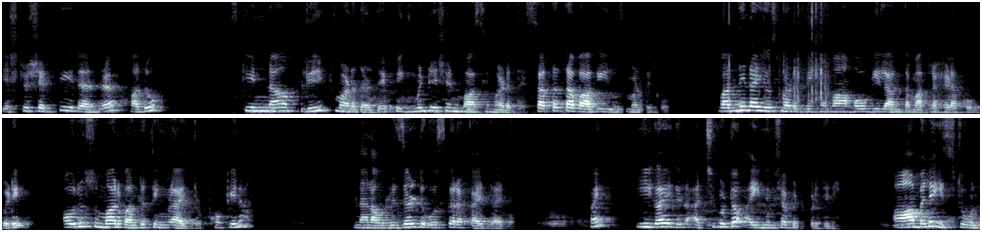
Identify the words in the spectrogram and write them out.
ಎಷ್ಟು ಶಕ್ತಿ ಇದೆ ಅಂದರೆ ಅದು ಸ್ಕಿನ್ನ ಬ್ಲೀಚ್ ಮಾಡೋದಲ್ಲದೆ ಪಿಗ್ಮೆಂಟೇಷನ್ ವಾಸಿ ಮಾಡುತ್ತೆ. ಸತತವಾಗಿ ಯೂಸ್ ಮಾಡಬೇಕು. ಒಂದಿನ ಯೂಸ್ ಮಾಡಿದ್ವಿ, ಹೇಮ, ಹೋಗಿಲ್ಲ ಅಂತ ಮಾತ್ರ ಹೇಳಕ್ಕೆ ಹೋಗ್ಬೇಡಿ. ಅವರು ಸುಮಾರು ಒಂದು ತಿಂಗಳಾಯಿತು ಓಕೆನಾ ನಾನು ಅವ್ರ ರಿಸಲ್ಟ್ಗೋಸ್ಕರ ಕಾಯ್ತಾ ಇದ್ದೆ. ಫೈನ್ ಈಗ ಇದನ್ನು ಹಚ್ಚಿಬಿಟ್ಟು ಐದು ನಿಮಿಷ ಬಿಟ್ಬಿಡ್ತೀನಿ. ಆಮೇಲೆ ಈ ಸ್ಟೋನ್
